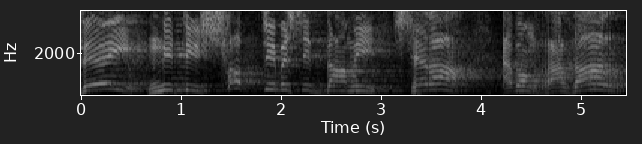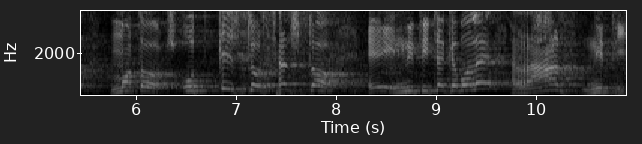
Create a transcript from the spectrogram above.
যেই নীতি সবচেয়ে বেশি দামি, সেরা এবং রাজার মতো উৎকৃষ্ট, শ্রেষ্ঠ, এই নীতিটাকে বলে রাজনীতি।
